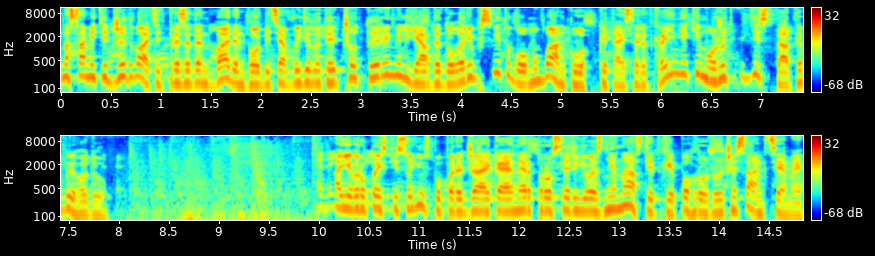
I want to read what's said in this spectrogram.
На саміті G20 президент Байден пообіцяв виділити 4 мільярди доларів Світовому банку. Китай серед країн, які можуть дістати вигоду. А Європейський союз попереджає КНР про серйозні наслідки, погрожуючи санкціями.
